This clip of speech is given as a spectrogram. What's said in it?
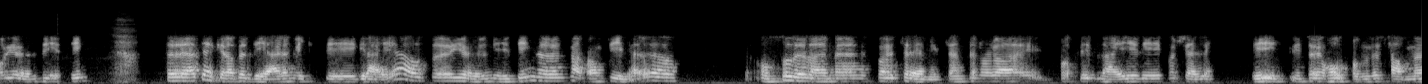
å gjøre nye ting. Så jeg tenker at det er en viktig greie, å gjøre nye ting. Det har vi snakka om tidligere. og Også det der med på et treningssenter når du har fått litt lei i de forskjellige de, Hvis du har holdt på med det samme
